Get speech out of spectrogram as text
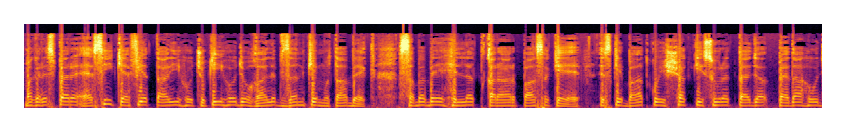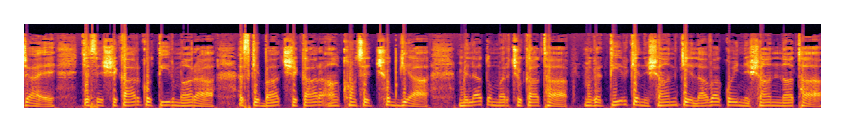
مگر اس پر ایسی کیفیت طاری ہو چکی ہو جو غالب زن کے مطابق سبب حلت قرار پا سکے۔ اس کے بعد کوئی شک کی صورت پیدا ہو جائے، جیسے شکار کو تیر مارا، اس کے بعد شکار آنکھوں سے چھپ گیا۔ ملا تو مر چکا تھا، مگر تیر کے نشان کے علاوہ کوئی نشان نہ تھا۔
